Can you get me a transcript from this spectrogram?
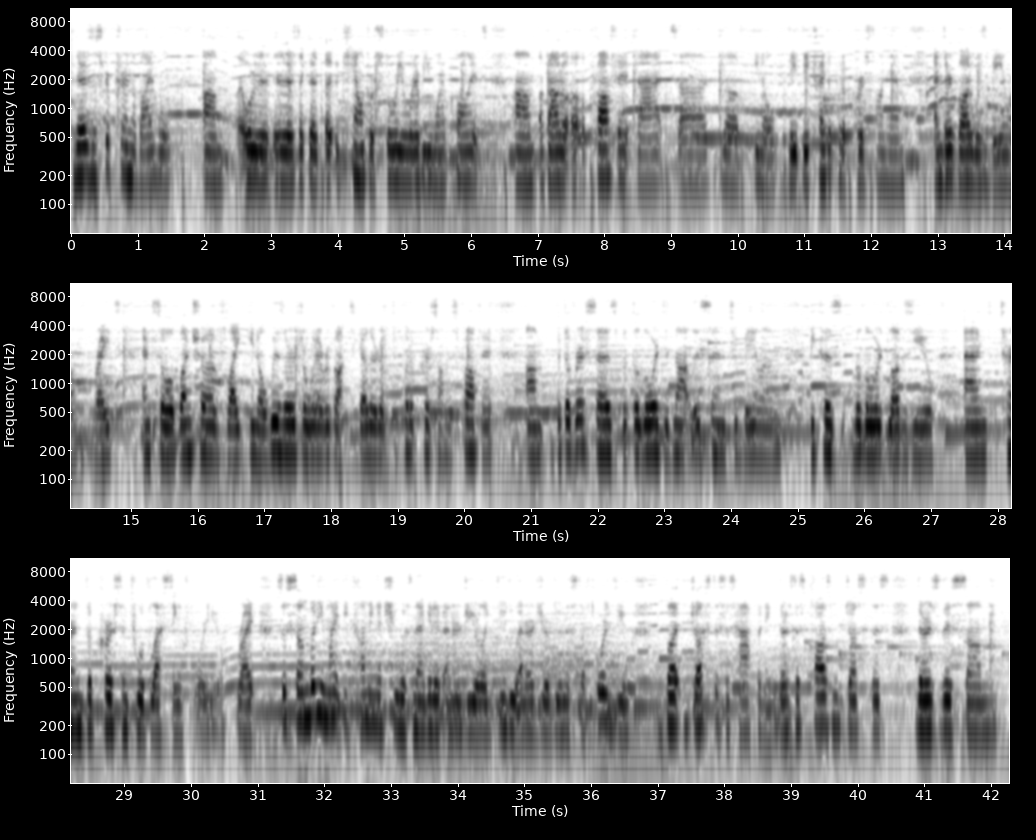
there's a scripture in the Bible, um, or there's like a, a account or story or whatever you want to call it, um, about a, a prophet that uh, the you know they they tried to put a curse on him, and their god was Balaam, right? And so a bunch of like you know wizards or whatever got together to, to put a curse on this prophet. Um, but the verse says, "But the Lord did not listen to Balaam because the Lord loves you." And turn the curse into a blessing for you, right? So somebody might be coming at you with negative energy or like doo doo energy or doing this stuff towards you, but justice is happening. There's this cosmic justice. There's this, um,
